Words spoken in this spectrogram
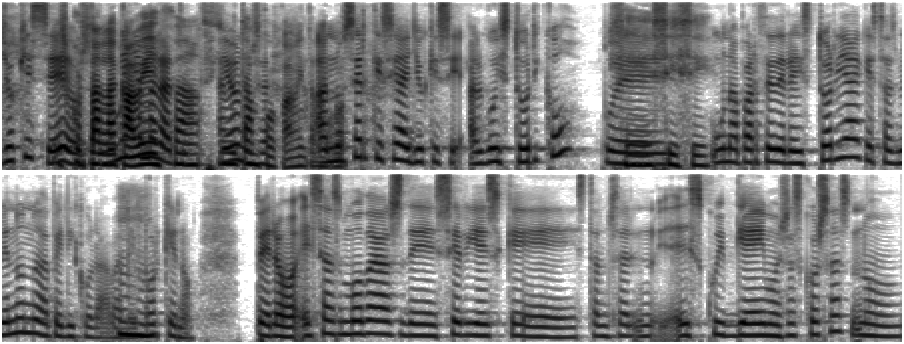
yo qué sé, Les o sea, cortan no la me cabeza. la a mí o sea, tampoco, a mí a tampoco. no ser que sea, yo qué sé, algo histórico, pues sí, sí. una parte de la historia que estás viendo en una película, ¿vale? ¿Por qué no? Pero esas modas de series que están Squid Game o esas cosas, no,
